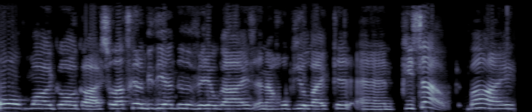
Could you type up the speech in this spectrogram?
Oh my god, guys. So that's going to be the end of the video, guys. And I hope you liked it. And peace out. Bye.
